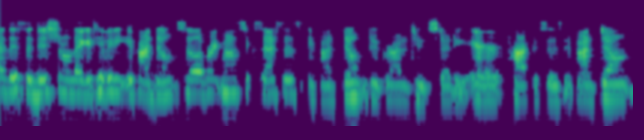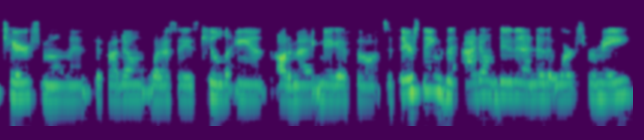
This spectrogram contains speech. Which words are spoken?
add this additional negativity, if I don't celebrate my successes, if I don't do gratitude study or practices, if I don't cherish moments, if I don't, what I say is kill the ants, automatic negative thoughts. If there's things that I don't do that I know that works for me,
